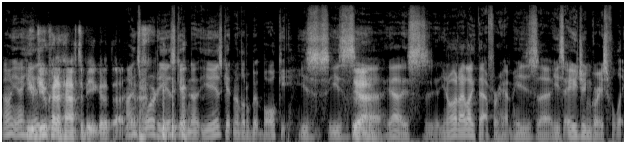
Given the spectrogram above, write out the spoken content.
oh yeah, he you is, do kind of have to be good at that. Heinz yeah. Ward, he is getting a, he is getting a little bit bulky. He's he's Yeah. uh, yeah. He's you know what I like that for him. He's uh, he's aging gracefully.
